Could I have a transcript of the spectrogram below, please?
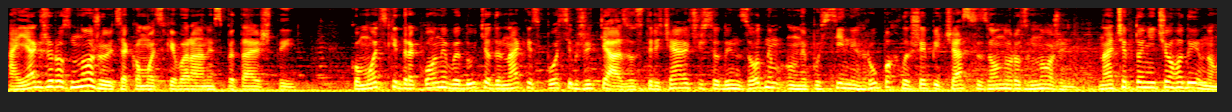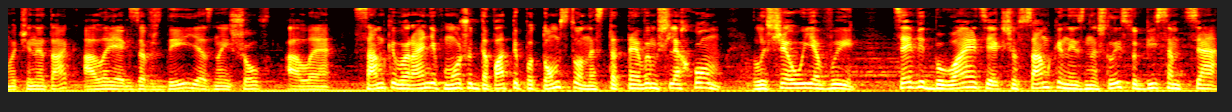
А як же розмножуються комоцькі варани, спитаєш ти? Комодські дракони ведуть одинакий спосіб життя, зустрічаючись один з одним у непостійних групах лише під час сезону розмноження. Начебто нічого дивного, чи не так? Але як завжди, я знайшов але. Самки варанів можуть давати потомство нестатевим шляхом. Лише уяви. Це відбувається, якщо самки не знайшли собі самця.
